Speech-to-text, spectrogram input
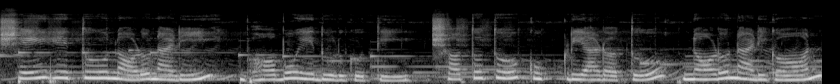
সেই হেতু নরনারী ভব এ দুর্গতি। সতত কুক্রিয়ারত নরনারীগণ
